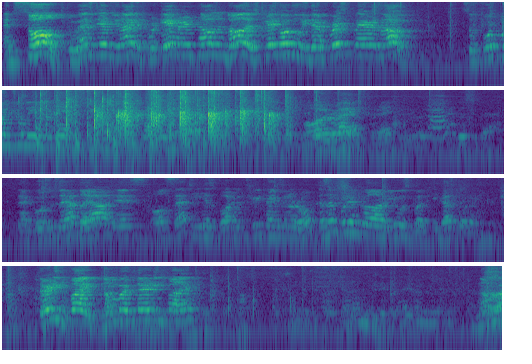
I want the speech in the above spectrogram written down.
And sold to West Ham United for eight hundred thousand dollars. Craig Ogilvy, their first player is out. So four point two million remains. All right. Right? That goes to that. That goes to Daya. Daya is all set. He has bought him three times in a row. Doesn't put him to a lot of use, but he has bought him. 35. Number 35. Number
